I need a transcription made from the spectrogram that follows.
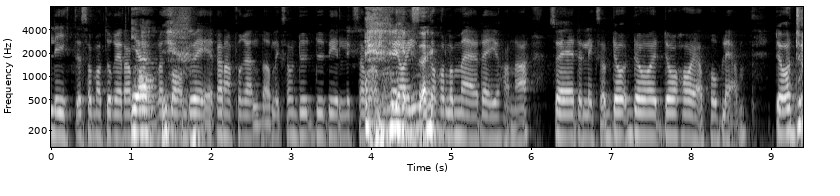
Lite som att du redan Ja. har ett barn, du är redan förälder liksom. Du, du vill liksom, om jag inte håller med dig Johanna så är det liksom, då, då, då har jag problem. Då, då,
